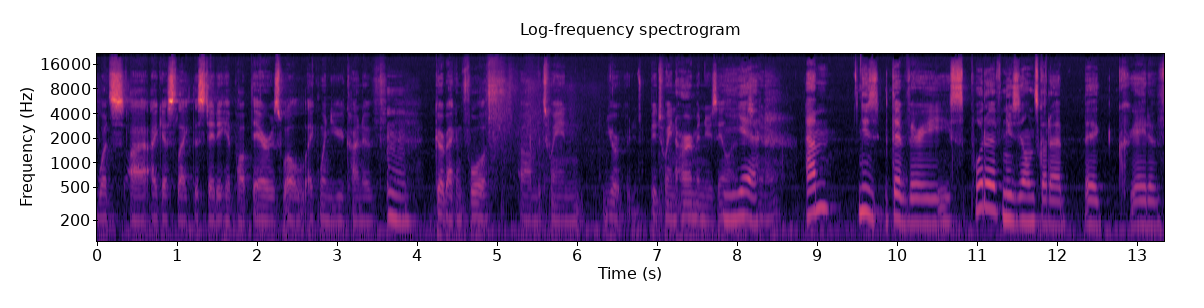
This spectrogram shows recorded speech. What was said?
What's uh, I guess like the state of hip hop there as well? Like when you kind of Mm. Go back and forth um, between your between home and New Zealand. Yeah. You know? Um, New Z- they're very supportive. New Zealand's got a big creative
